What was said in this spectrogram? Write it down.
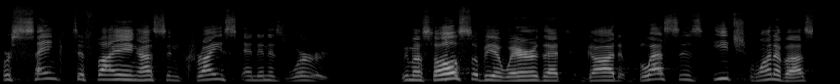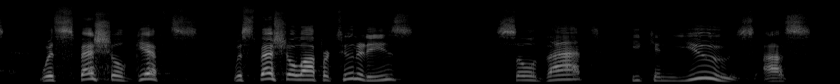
for sanctifying us in Christ and in His word, we must also be aware that God blesses each one of us with special gifts, with special opportunities, so that He can use us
